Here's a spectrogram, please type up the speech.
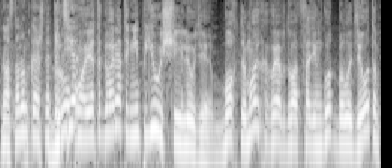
Но в основном, конечно, это Друг те... мой, это говорят и не пьющие люди. Бог ты мой, какой я в 21 год был идиотом,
